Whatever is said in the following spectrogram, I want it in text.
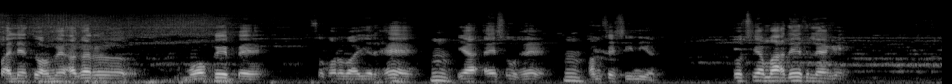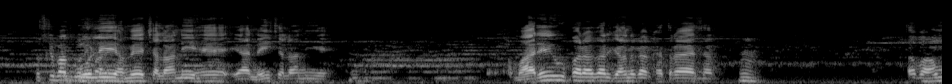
पहले तो हमें अगर मौके पे सुपरवाइजर है हम्म, या ऐसो है हम्म। हमसे सीनियर तो उससे हम आदेश लेंगे। उसके बाद गोली हमें चलानी है या नहीं चलानी है। हमारे ऊपर अगर जान का खतरा है सर हम्म, तब हम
